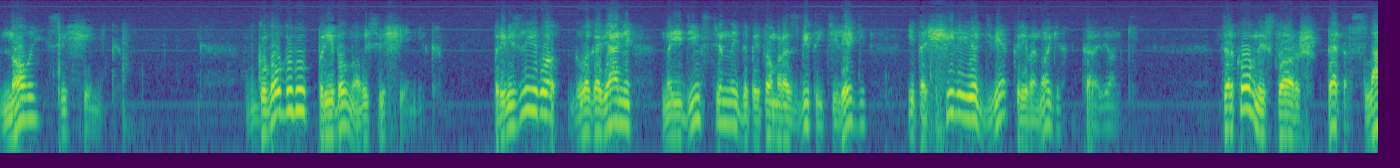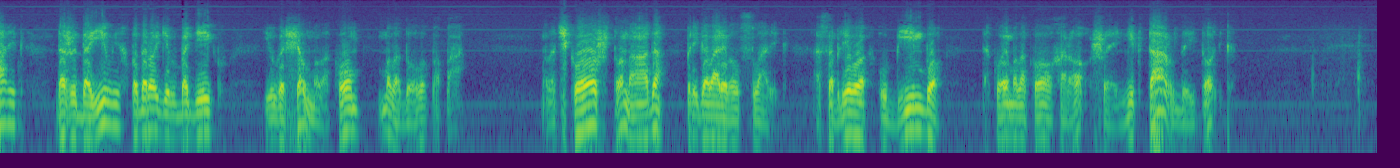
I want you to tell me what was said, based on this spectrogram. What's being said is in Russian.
Новый священник. В Глогову прибыл новый священник. Привезли его глоговяне на единственной, да притом разбитой телеге, и тащили ее две кривоногих коровенки. Церковный сторож Петр Славик даже доил их по дороге в бодейку и угощал молоком молодого попа. «Молочко, что надо», — приговаривал Славик, — «особливо у бимбо, такое молоко хорошее, нектар, да и только».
